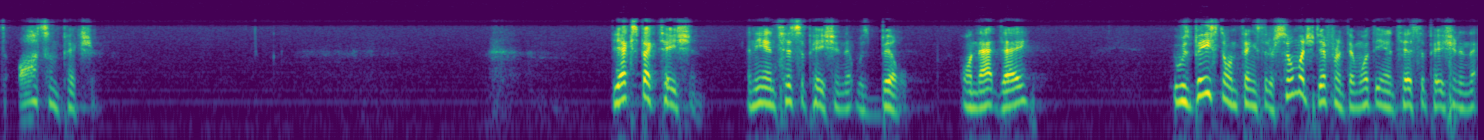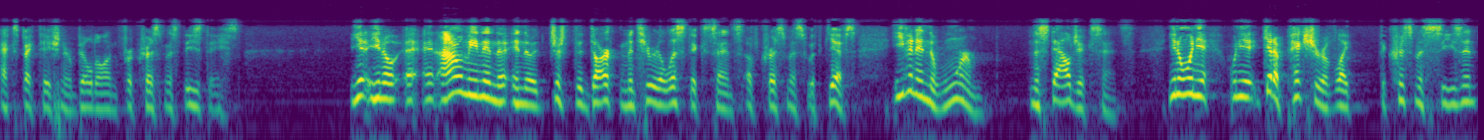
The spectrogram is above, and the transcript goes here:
It's an awesome picture. The expectation and the anticipation that was built on that day, it was based on things that are so much different than what the anticipation and the expectation are built on for Christmas these days. You, you know, and I don't mean in the in the just the dark materialistic sense of Christmas with gifts, even in the warm, nostalgic sense. You know, when you when you get a picture of like the Christmas season,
